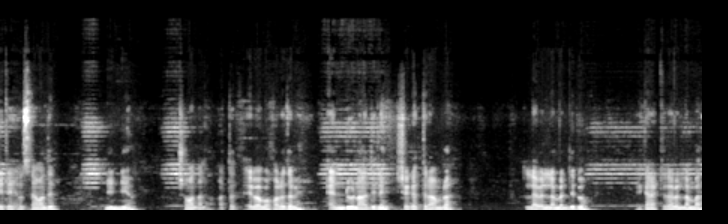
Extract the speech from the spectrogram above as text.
এটাই হচ্ছে আমাদের নির্ণয় সমাধান। অর্থাৎ এভাবে করা যাবে। অ্যান্ডো না দিলে সেক্ষেত্রে আমরা লেভেল নাম্বার দেব। এখানে একটা লেভেল নাম্বার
